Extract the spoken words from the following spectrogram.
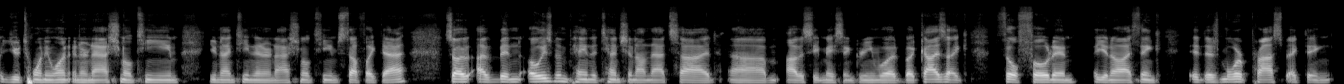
U21 international team, U19 international team, stuff like that. So I've been always been paying attention on that side. Um, obviously Mason Greenwood, but guys like Phil Foden, you know, I think it, there's more prospecting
